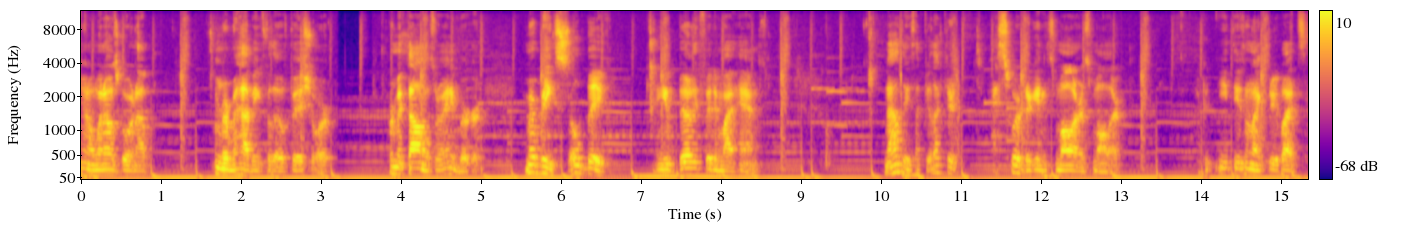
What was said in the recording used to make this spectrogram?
You know, when I was growing up, I remember having filet fish or or McDonald's or any burger. I remember being so big and you barely fit in my hand. Nowadays, I feel like they're, I swear they're getting smaller and smaller. I could eat these in like three bites.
